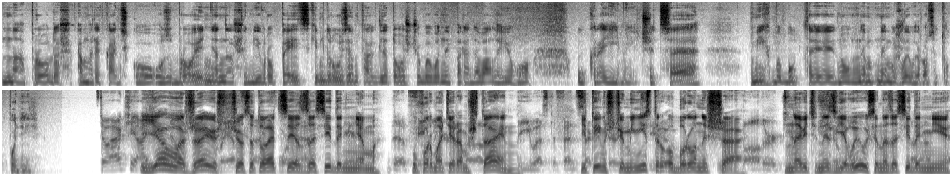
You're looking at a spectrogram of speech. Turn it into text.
на продаж американського озброєння нашим європейським друзям, так для того, щоб вони передавали його Україні. Чи це міг би бути ну неможливий розвиток подій? Я вважаю, що ситуація з засіданням у форматі Рамштайн і тим, що міністр оборони США навіть не з'явився на засіданні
